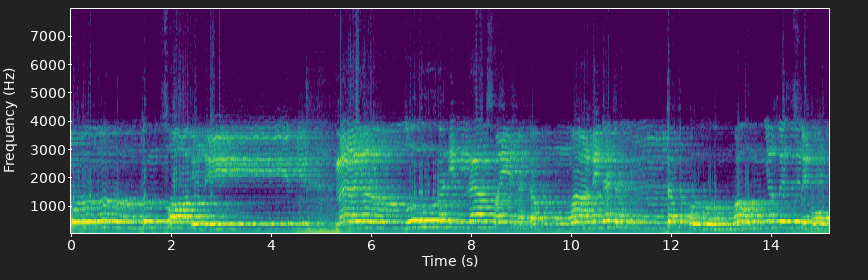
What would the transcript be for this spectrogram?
كنتم صادقين ما ينظرون إلا واحدة وهم يخصمون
